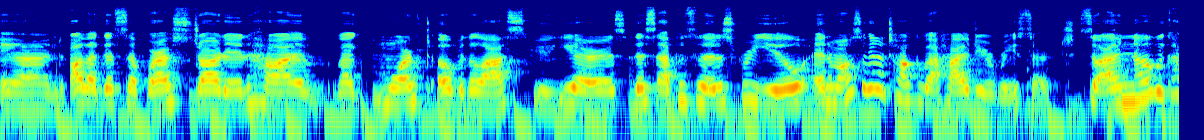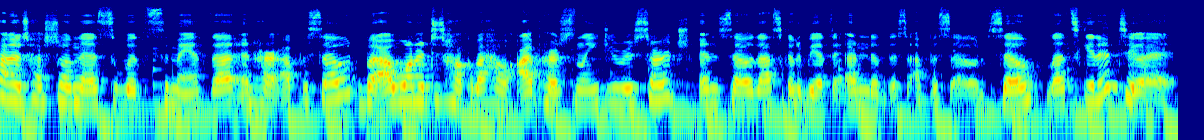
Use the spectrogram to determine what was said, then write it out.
and all that good stuff, where I started, how I've like morphed over the last few years, this episode for you and I'm also going to talk about how I do research. So I know we kind of touched on this with Samantha in her episode, but I wanted to talk about how I personally do research, and so that's going to be at the end of this episode. So let's get into it.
